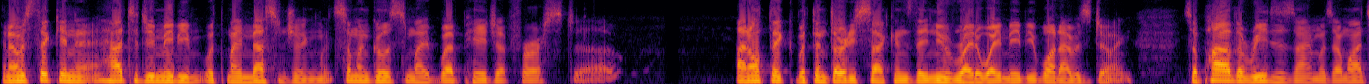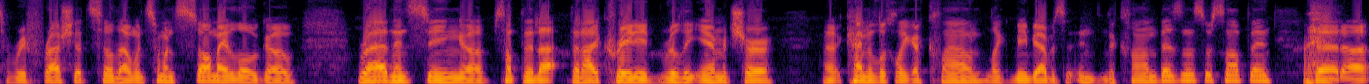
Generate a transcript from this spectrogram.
And I was thinking it had to do maybe with my messaging. When someone goes to my web page at first, uh, I don't think within 30 seconds they knew right away maybe what I was doing. So part of the redesign was I wanted to refresh it so that when someone saw my logo, rather than seeing uh, something that, that I created really amateur, uh, kind of looked like a clown, like maybe I was in the clown business or something. that uh,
